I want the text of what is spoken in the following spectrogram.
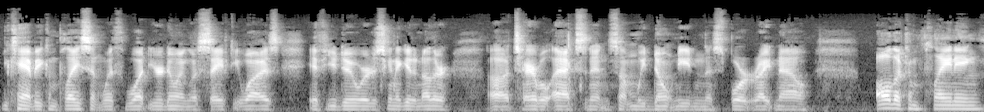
you can't be complacent with what you're doing with safety wise. If you do, we're just going to get another uh, terrible accident and something we don't need in this sport right now. All the complaining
